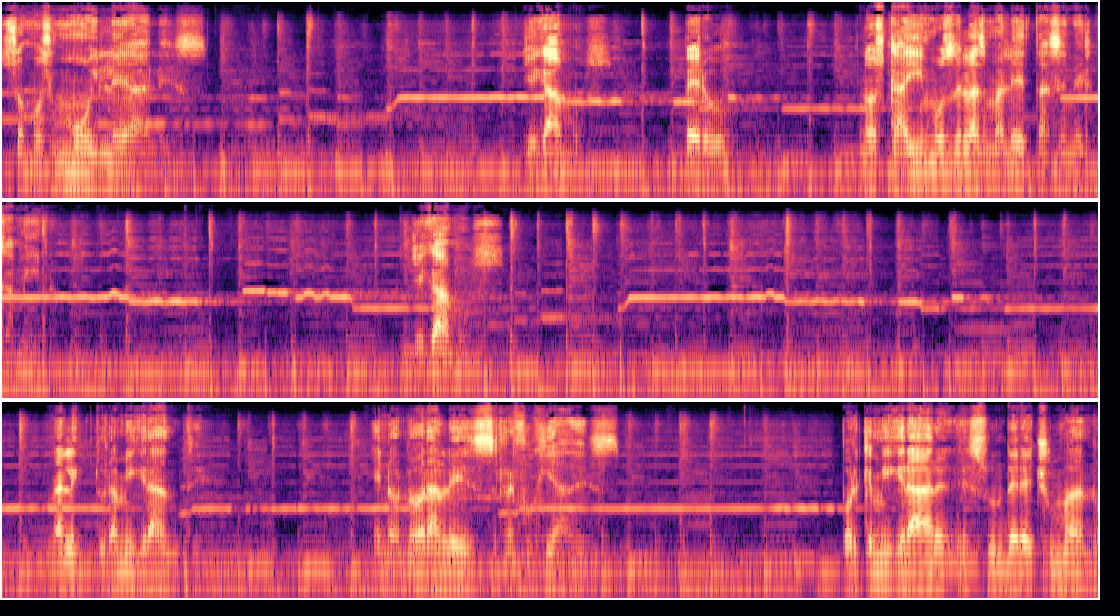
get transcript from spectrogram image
somos muy leales. Llegamos pero nos caímos de las maletas en el camino. Llegamos. Una lectura migrante en honor a los refugiados. Porque migrar es un derecho humano.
